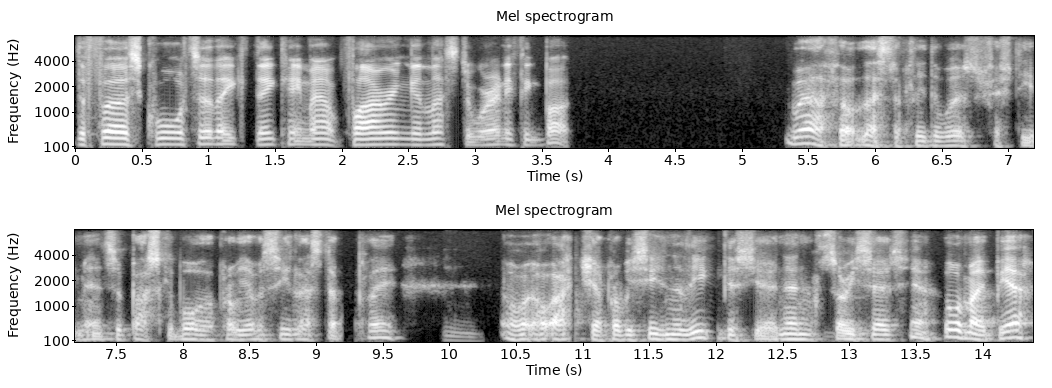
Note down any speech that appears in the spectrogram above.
the first quarter. They they came out firing, and Leicester were anything but. Well, I thought Leicester played the worst 15 minutes of basketball I've probably ever seen Leicester play. Mm. Or, or, actually, I've probably seen in the league this year. And then sorry, said, Yeah, oh, my beer,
